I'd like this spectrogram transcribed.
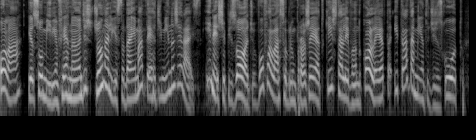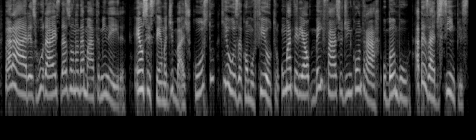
Olá, eu sou Miriam Fernandes, jornalista da Emater de Minas Gerais. E neste episódio vou falar sobre um projeto que está levando coleta e tratamento de esgoto para áreas rurais da Zona da Mata Mineira. É um sistema de baixo custo que usa como filtro um material bem fácil de encontrar, o bambu. Apesar de simples,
